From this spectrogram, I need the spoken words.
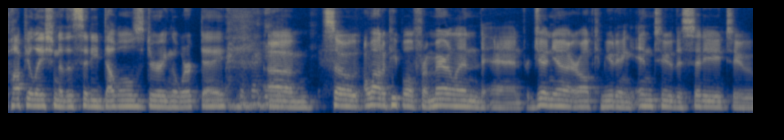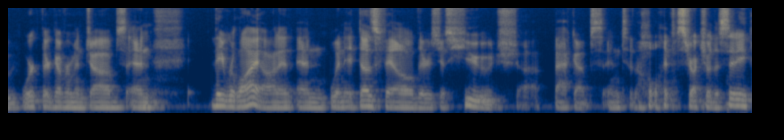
population of the city doubles during the workday. um, so a lot of people from Maryland and Virginia are all commuting into the city to work their government jobs and. They rely on it, and when it does fail, there's just huge uh, backups into the whole infrastructure of the city,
